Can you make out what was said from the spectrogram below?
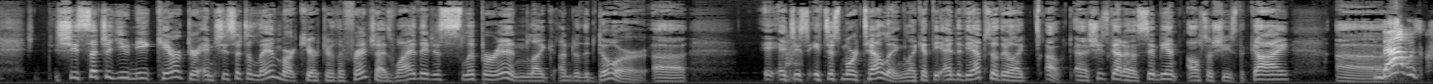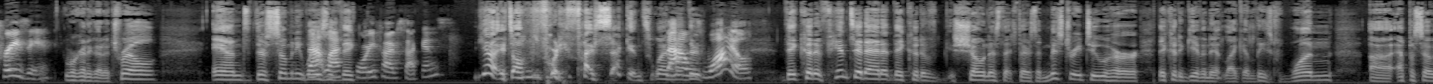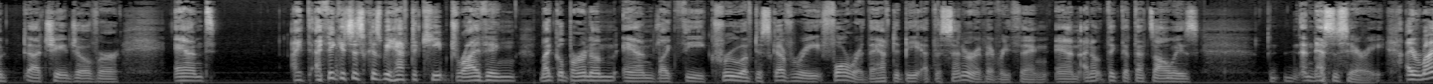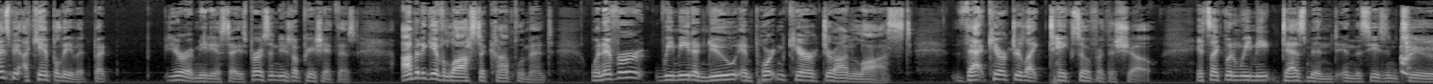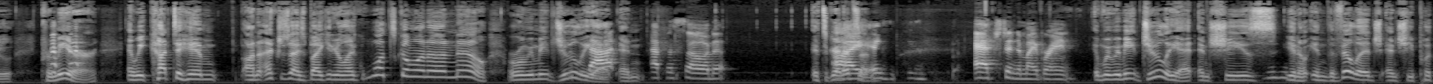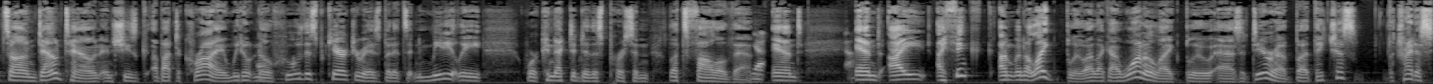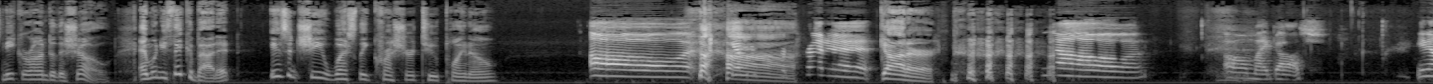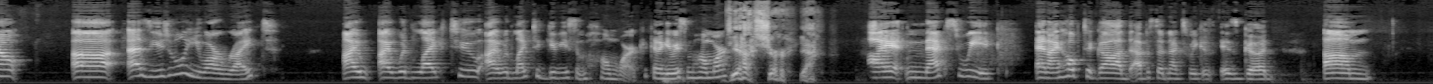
she's such a unique character and she's such a landmark character of the franchise. Why did they just slip her in like under the door? Uh, it, it just it's just more telling. Like at the end of the episode, they're like, "Oh, uh, she's got a symbiont. Also, she's the guy. Uh, that was crazy. we're gonna go to Trill." And there's so many ways That that, last they. 45 seconds. Yeah, it's all in 45 seconds. When That was wild. they could have hinted at it. They could have shown us that there's a mystery to her. They could have given it like at least one uh, episode uh, changeover, and I, I think it's just because we have to keep driving Michael Burnham and like the crew of Discovery forward. They have to be at the center of everything, and I don't think that that's always necessary. It reminds me. I can't believe it, but you're a media studies person. You should appreciate this. I'm going to give Lost a compliment. Whenever we meet a new important character on Lost, that character like takes over the show. It's like when we meet Desmond in the season two premiere, and we cut to him on an exercise bike, and you're like, "What's going on now?" Or when we meet Juliet, That and episode, it's a great I episode. is, is etched into my brain. And when we meet Juliet and she's Mm-hmm. you know in the village and she puts on downtown and she's about to cry and we don't know who this character is but it's immediately we're connected to this person let's follow them Yeah. and and I I think I'm gonna like Blu I like I want to like Blu as Adira but they just try to sneak her onto the show and when you think about it isn't she Wesley Crusher 2.0 Oh, give her credit. got her No. Oh my gosh. You know, uh, as usual, you are right. I I would like to I would like to give you some homework. Can I give you some homework? yeah sure yeah I next week, and I hope to God the episode next week is, is good. Um,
